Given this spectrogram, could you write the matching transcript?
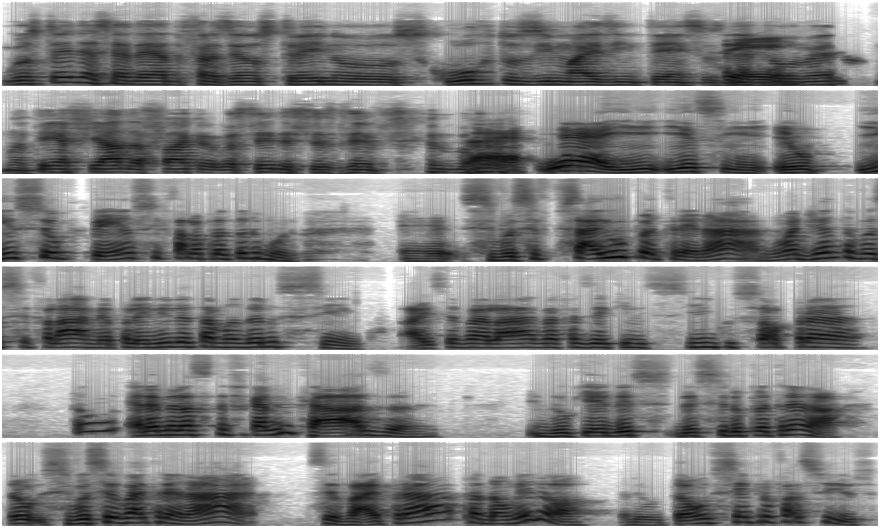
Gostei dessa ideia de fazer os treinos curtos e mais intensos, né? Sim. né? Pelo menos mantenha afiada a faca, eu gostei desse exemplo. É, é e, e, assim, eu, isso eu penso e falo para todo mundo. É, se você saiu para treinar, não adianta você falar, ah, minha planilha está mandando cinco. Aí você vai lá e vai fazer aqueles cinco só para. Então, era melhor você ter ficado em casa do que decidido para treinar. Então, se você vai treinar, você vai para dar o melhor. Entendeu? Então, sempre eu faço isso.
